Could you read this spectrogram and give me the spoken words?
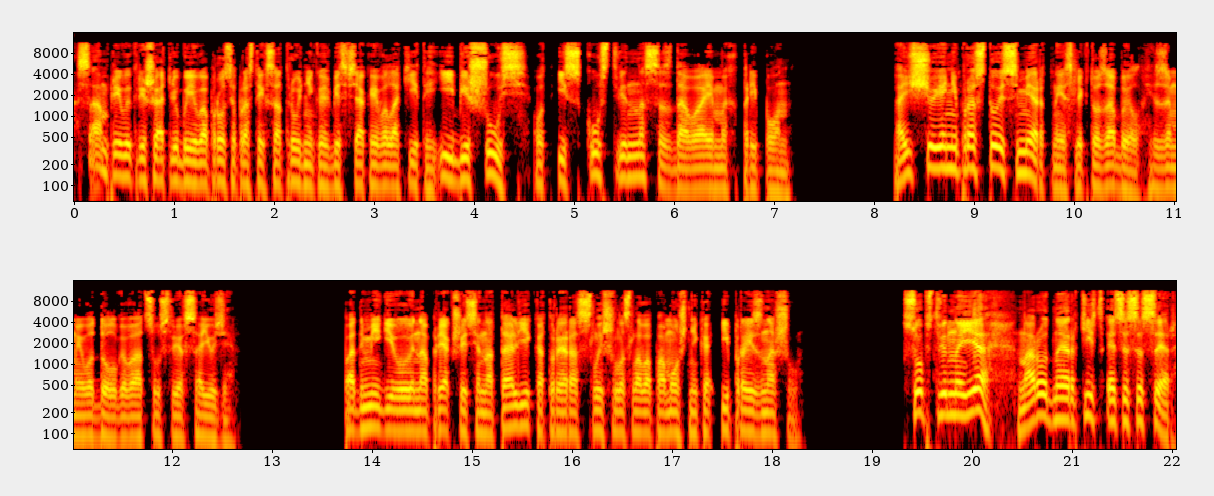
Сам привык решать любые вопросы простых сотрудников без всякой волокиты и бешусь от искусственно создаваемых препон. А еще я не простой смертный, если кто забыл, из-за моего долгого отсутствия в Союзе. Подмигиваю напрягшейся Наталье, которая расслышала слова помощника, и произношу. Собственно, я — народный артист СССР,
